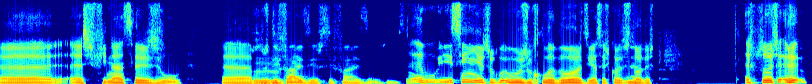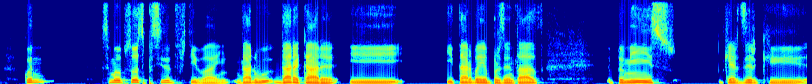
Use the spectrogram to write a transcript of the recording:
uh, as finanças um, os DeFi e os CeFi. É, e sim, os, os reguladores e essas coisas é. todas. As pessoas, eh, quando, se uma pessoa se precisa de vestir bem, dar, o, dar a cara e, e estar bem apresentado, para mim isso quer dizer que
